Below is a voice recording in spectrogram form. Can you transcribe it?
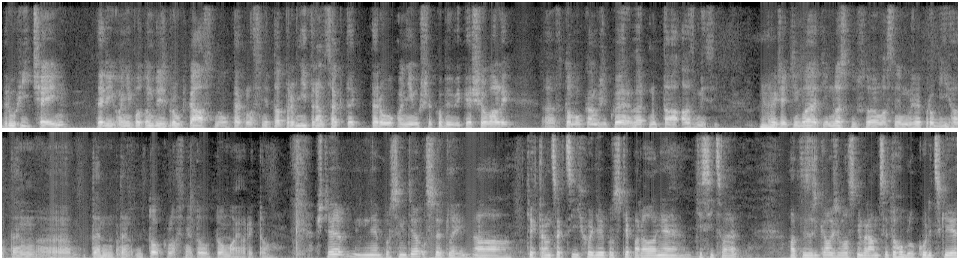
druhý chain, který oni potom, když broadcastnou, tak vlastně ta první transakce, kterou oni už jakoby vykešovali, eh, v tom okamžiku je revertnutá a zmizí. Hmm. Takže tímhle, tímhle způsobem vlastně může probíhat ten, eh, ten, ten útok vlastně tou, tou majoritou. Ještě mě prosím tě osvětli, a těch transakcí chodí prostě paralelně tisíce, a ty jsi říkal, že vlastně v rámci toho bloku vždycky je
